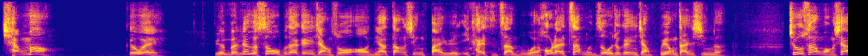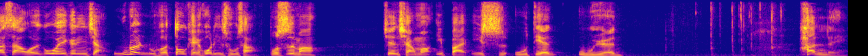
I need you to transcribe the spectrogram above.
强茂，各位，原本那个时候我不在跟你讲说，哦，你要当心百元一开始站不稳，后来站稳之后，我就跟你讲不用担心了。就算往下杀，我我也跟你讲，无论如何都可以获利出场，不是吗？今天强茂一百一十五点五元，汉磊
